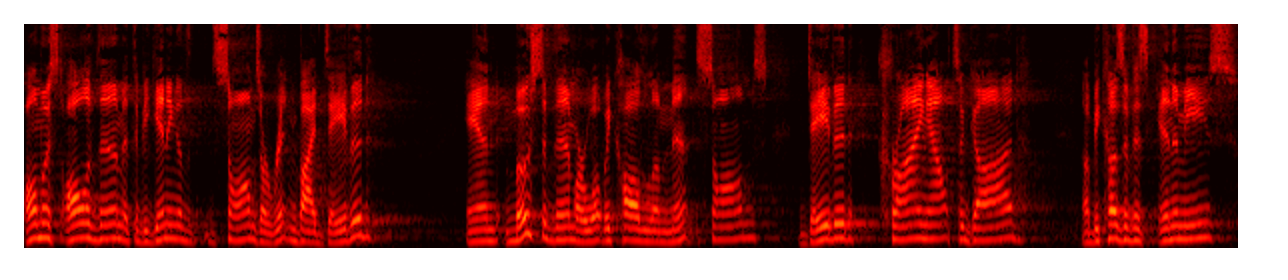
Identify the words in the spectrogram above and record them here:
Almost all of them at the beginning of the Psalms are written by David, and most of them are what we call lament Psalms. David crying out to God uh, because of his enemies,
